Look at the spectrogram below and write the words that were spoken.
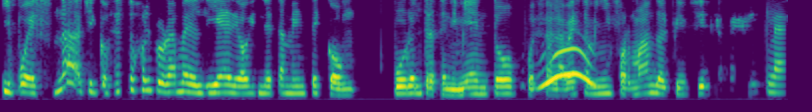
Y pues nada, chicos, esto fue el programa del día de hoy, netamente con puro entretenimiento, pues a la vez también informando al principio. Claro.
